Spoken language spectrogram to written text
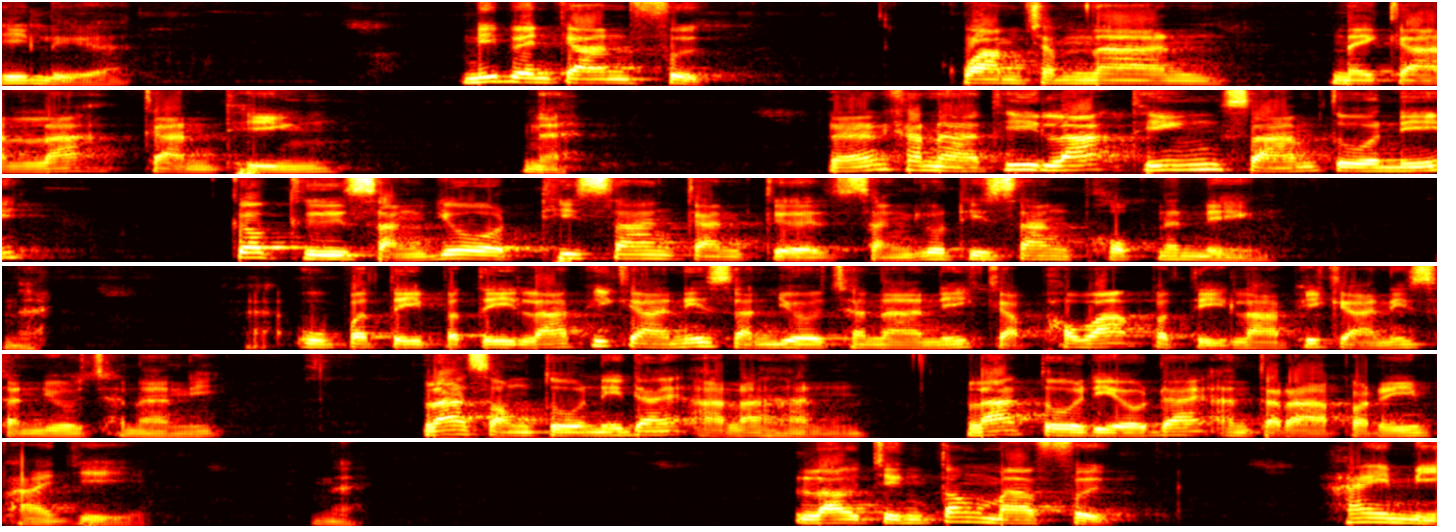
ที่เหลือ นี่เป็นการฝึกความชำนาญในการละการทิ้งนะดังนั้นขณะที่ละทิ้งสามตัวนี้ ก็คือสังโยชน์ที่สร้างการเกิดสังโยชน์ที่สร้างภพนั่นเอง อุปติปฏิลาภิการนิสัญโยชนานี้ กับภวะปฏิลาภิการนิสัญโยชนานี้ละสองตัวนี้ได้อรหันละตัวเดียวได้อันตราปรินิพพายีนะเราจึงต้องมาฝึกให้มี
